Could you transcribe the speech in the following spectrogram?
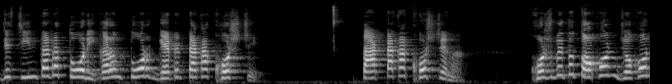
যে চিন্তাটা তোরই, কারণ তোর গ্যাটের টাকা খসছে। তার টাকা খসছে না। খসবে তো তখন যখন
